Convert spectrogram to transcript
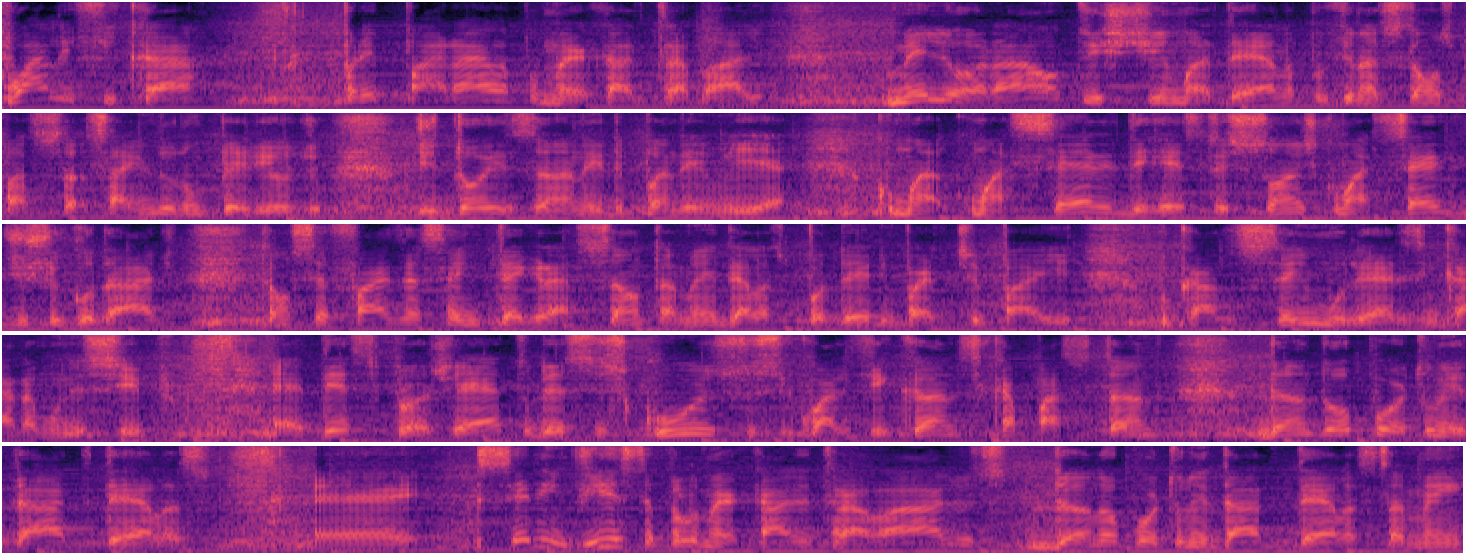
qualificar, prepará-la para o mercado de trabalho, melhorar a autoestima dela, porque nós estamos saindo de um período de dois anos de pandemia com uma, com uma série de restrições, com uma série de dificuldades. Então você faz essa integração também delas poderem participar aí, no caso 100 mulheres em cada município, é, desse projeto, desses cursos, se qualificando, se capacitando, dando oportunidade delas é, serem vistas pelo mercado de trabalho, dando oportunidade delas também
